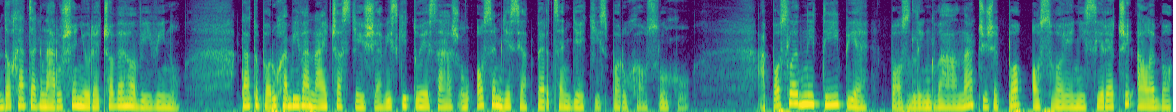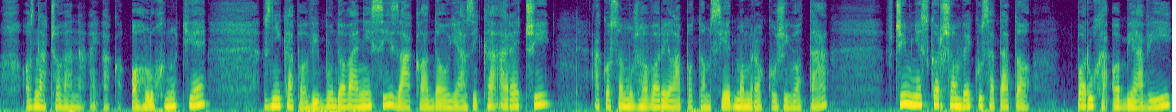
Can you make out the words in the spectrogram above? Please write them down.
dochádza k narušeniu rečového vývinu. Táto porucha býva najčastejšia, vyskytuje sa až u 80% detí s poruchou sluchu. A posledný typ je postlingválna, čiže po osvojení si reči alebo označovaná aj ako ohluchnutie. Vzniká po vybudovaní si základov jazyka a reči, ako som už hovorila po tom 7. roku života. V čím neskoršom veku sa táto porucha objaví,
